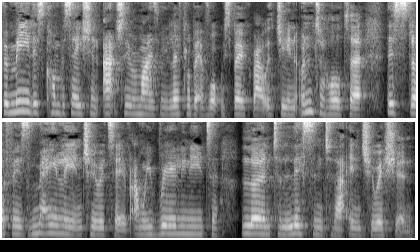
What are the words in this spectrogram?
For me, this conversation actually reminds me a little bit of what we spoke about with Gina Unterhalter. This stuff is mainly intuitive and we really need to learn to listen to that intuition.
